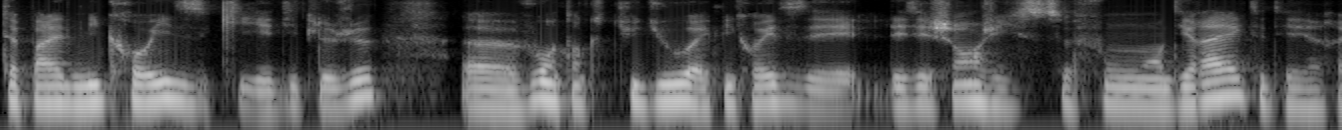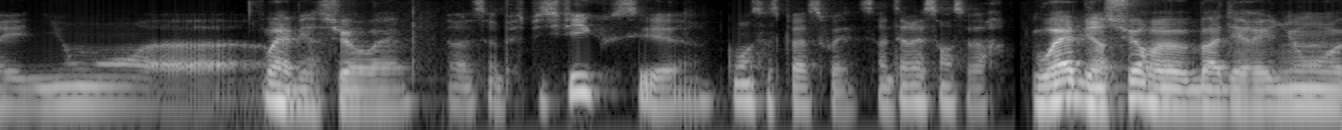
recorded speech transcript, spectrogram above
Tu as parlé de Microids qui édite le jeu. Euh, vous, en tant que studio avec Microids, les échanges, ils se font en direct, des réunions. euh, Ouais, bien sûr, ouais. euh, c'est un peu spécifique. c'est, euh, comment ça se passe? Ouais, c'est intéressant à savoir. Ouais, bien sûr, bah, des réunions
